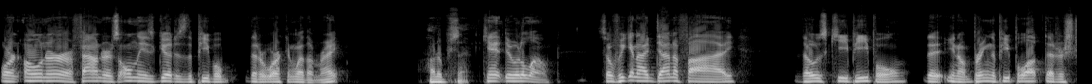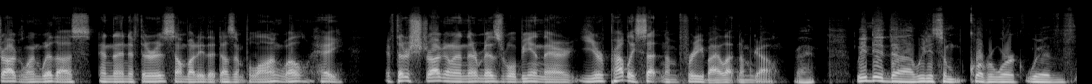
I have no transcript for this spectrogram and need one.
or an owner or a founder is only as good as the people that are working with them, right? 100%. Can't do it alone. So if we can identify those key people that you know bring the people up that are struggling with us and then if there is somebody that doesn't belong well hey if they're struggling and they're miserable being there you're probably setting them free by letting them go Right. We did uh, we did some corporate work with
